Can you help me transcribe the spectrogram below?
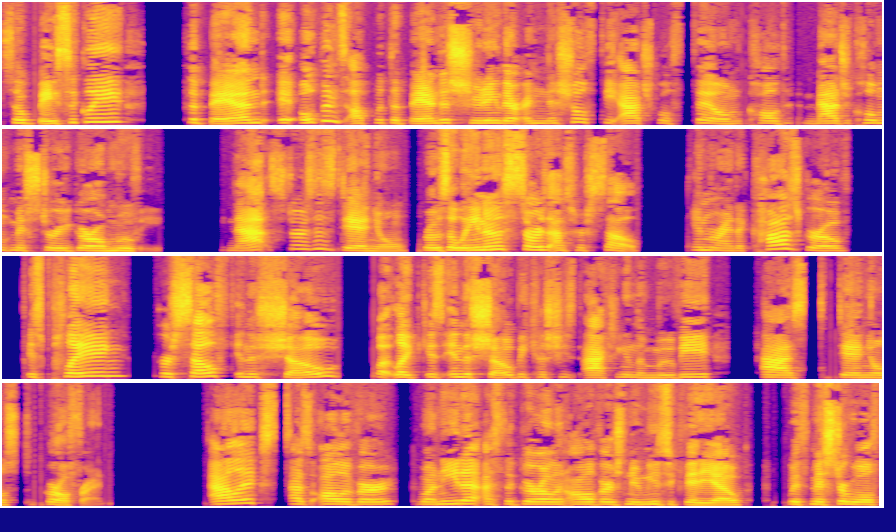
So basically, the band it opens up with the band is shooting their initial theatrical film called Magical Mystery Girl Movie. Nat stars as Daniel, Rosalina stars as herself, and Miranda Cosgrove is playing herself in the show, but like is in the show because she's acting in the movie as Daniel's girlfriend. Alex as Oliver, Juanita as the girl in Oliver's new music video, with Mr. Wolf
